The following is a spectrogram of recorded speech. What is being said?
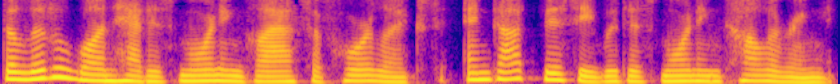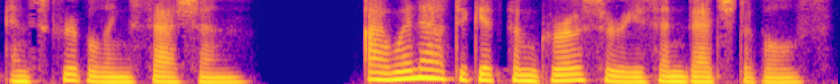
The little one had his morning glass of Horlicks and got busy with his morning coloring and scribbling session. I went out to get some groceries and vegetables.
